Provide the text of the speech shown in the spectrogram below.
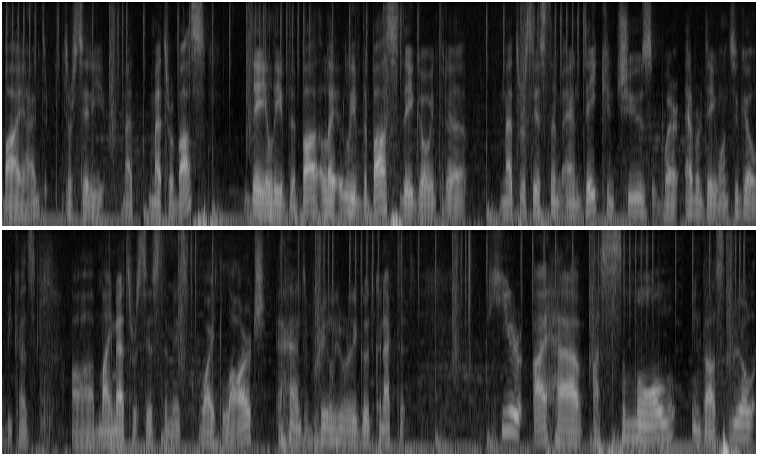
by inter intercity met metro bus. They leave the bus leave the bus they go into the metro system and they can choose wherever they want to go because uh, my metro system is quite large and really really good connected. Here I have a small industrial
